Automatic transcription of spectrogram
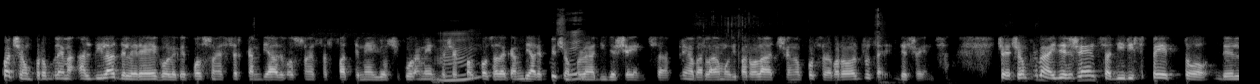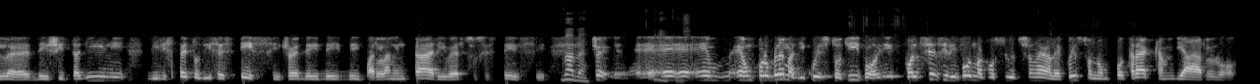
Qua c'è un problema, al di là delle regole che possono essere cambiate, possono essere fatte meglio, sicuramente c'è Mm. qualcosa da cambiare. Qui c'è un problema di decenza. Prima parlavamo di parolacce, no? forse la parola giusta è decenza. Cioè c'è un problema di decenza, di rispetto del- dei cittadini, di rispetto di se stessi, cioè dei, dei- dei parlamentari verso se stessi. Vabbè. Cioè, è, è- un problema di questo tipo. E qualsiasi riforma costituzionale questo non potrà cambiarlo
